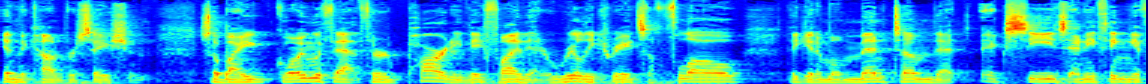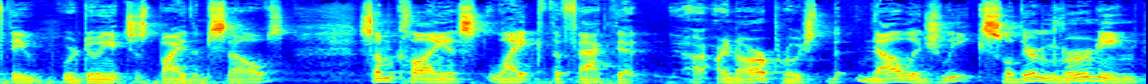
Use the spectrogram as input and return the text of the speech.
in the conversation. So by going with that third party, they find that it really creates a flow. They get a momentum that exceeds anything if they were doing it just by themselves. Some clients like the fact that in our approach, knowledge leaks. So they're learning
